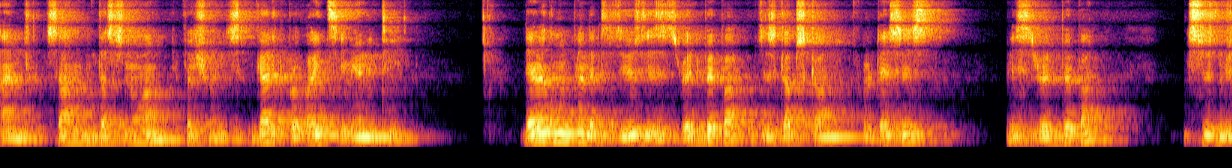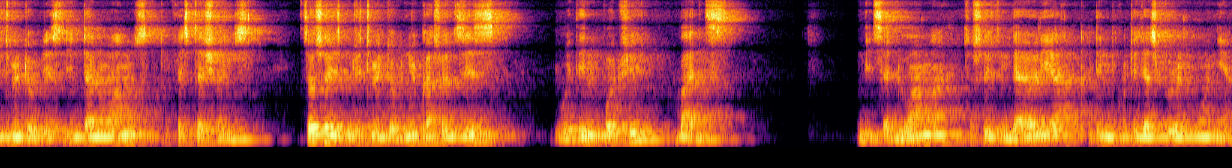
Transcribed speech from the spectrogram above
and some intestinal worm infections. Garlic provides immunity. The other common plant that is used is red pepper, which is Capsicum frutescens. This is red pepper. It's used in treatment of these internal worms infestations. It's also used in treatment of Newcastle disease within poultry birds. It's a duama, it's used in diarrhea and in contagious pneumonia.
